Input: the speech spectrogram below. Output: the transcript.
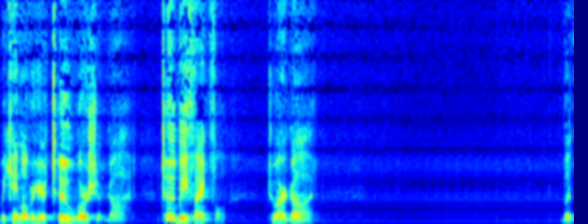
We came over here to worship God, to be thankful to our God. But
